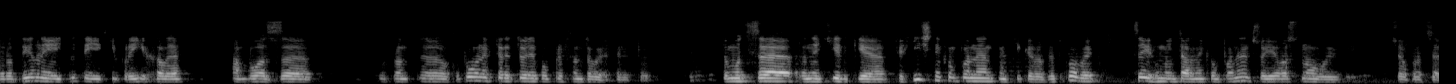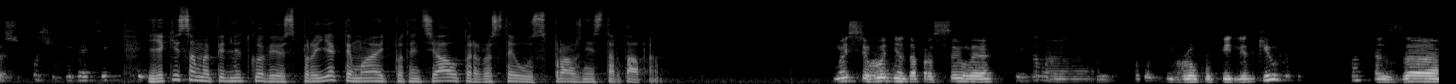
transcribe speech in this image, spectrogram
родини і діти, які приїхали або з окупованих територій, або прифронтових територій. Тому це не тільки технічний компонент, не тільки розвитковий, це і гуманітарний компонент, що є основою цього процесу. Які саме підліткові ось проєкти мають потенціал перерости у справжні стартапи? Ми сьогодні запросили е, групу підлітків з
